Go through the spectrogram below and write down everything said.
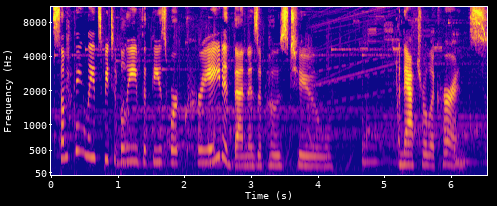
Something leads me to believe that these were created then as opposed to a natural occurrence.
